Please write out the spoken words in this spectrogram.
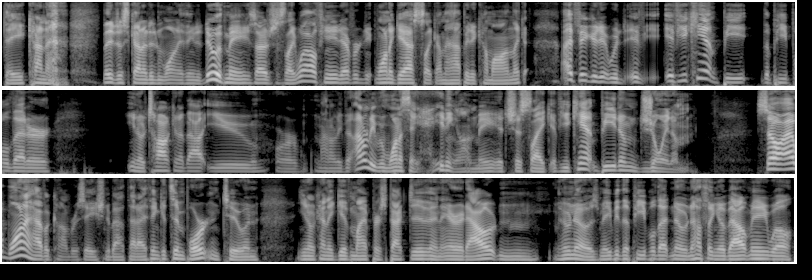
they kind of they just kind of didn't want anything to do with me. So I was just like, well, if you need ever want to guest, like I'm happy to come on. Like I figured it would if if you can't beat the people that are you know talking about you or I don't even I don't even want to say hating on me. It's just like if you can't beat them, join them. So I want to have a conversation about that. I think it's important to, and you know, kind of give my perspective and air it out. And who knows, maybe the people that know nothing about me will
